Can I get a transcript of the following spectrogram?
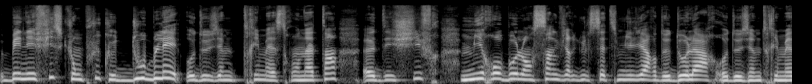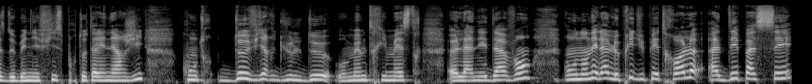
bénéfices qui ont plus que doublé au deuxième trimestre. On atteint euh, des chiffres mirobolants 5,7 milliards de dollars au deuxième trimestre de bénéfices pour Total Energy contre 2,2 au même trimestre euh, l'année d'avant. On en est là, le prix du pétrole a dépassé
